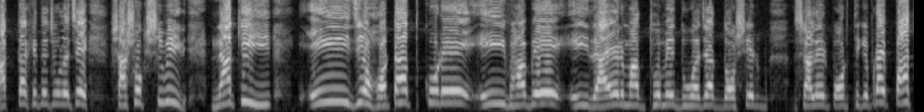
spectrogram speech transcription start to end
ধাক্কা খেতে চলেছে শাসক শিবির? নাকি এই যে হঠাৎ করে এইভাবে এই রায়ের মাধ্যমে দু হাজার দশের সালের পর থেকে প্রায় পাঁচ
